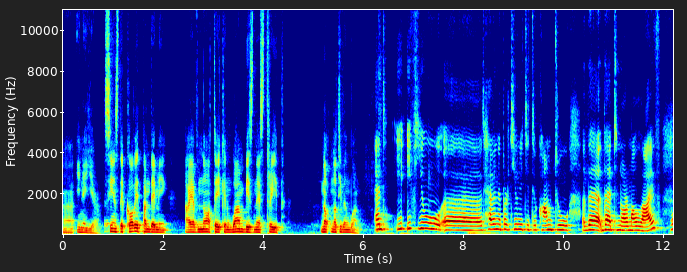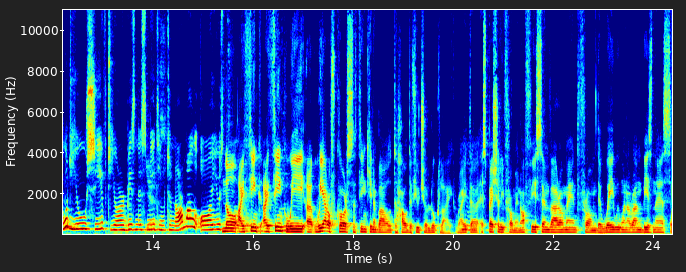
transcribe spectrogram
uh, in a year. Since the COVID pandemic, I have not taken one business trip, not, not even one. And if you uh, have an opportunity to come to the, that normal life, would you shift your business yes. meeting to normal, or you? No, I think I think we uh, we are of course thinking about how the future look like, right? Mm-hmm. Uh, especially from an office environment, from the way we want to run business.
